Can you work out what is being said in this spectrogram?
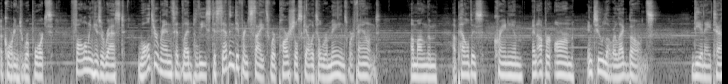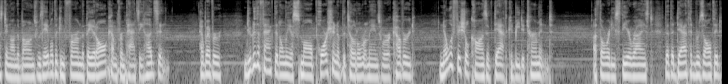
According to reports, following his arrest, Walter Renz had led police to seven different sites where partial skeletal remains were found. Among them, a pelvis, cranium, an upper arm, and two lower leg bones. DNA testing on the bones was able to confirm that they had all come from Patsy Hudson. However, due to the fact that only a small portion of the total remains were recovered, no official cause of death could be determined. Authorities theorized that the death had resulted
